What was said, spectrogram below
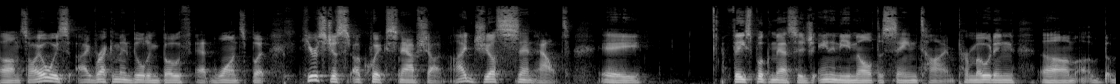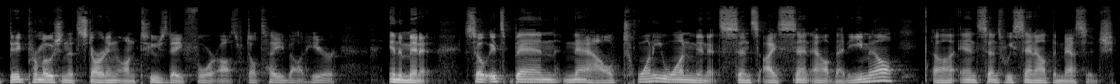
Um, so I always I recommend building both at once. But here's just a quick snapshot. I just sent out a Facebook message and an email at the same time, promoting um, a big promotion that's starting on Tuesday for us, which I'll tell you about here in a minute. So it's been now 21 minutes since I sent out that email uh, and since we sent out the message.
